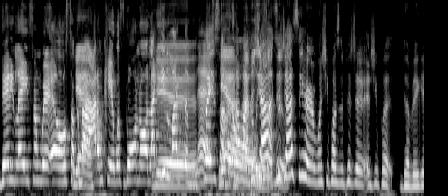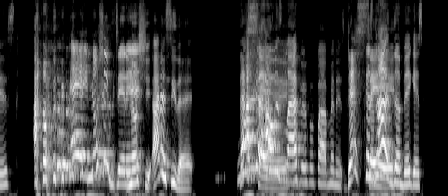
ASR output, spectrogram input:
DaniLeigh somewhere else talking Yeah. about I don't care what's going on. Like he liked the them next. Wait, so Yeah, time I out. did believe y'all did y'all see her when she posted the picture and she put the biggest? Hey, no, she didn't. No she. I didn't see that. That's I was laughing for five minutes. That's Cause not the biggest.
